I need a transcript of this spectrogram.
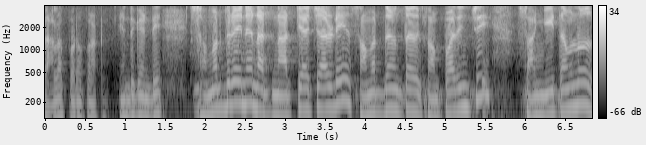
చాలా పొరపాటు. ఎందుకంటే సమర్థుడైన నాట్యాచార్యుడే నాట్యాచారుడే సమర్థత సంపాదించి సంగీతంలో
